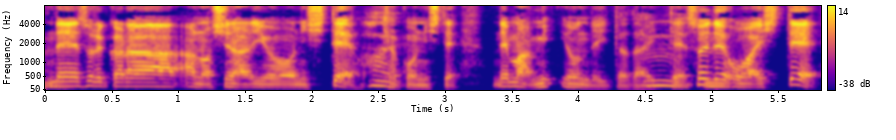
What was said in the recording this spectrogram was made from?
うん、で、それから、あの、シナリオにして、脚本にして、で、まあ、読んでいただいて、それでお会いして、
